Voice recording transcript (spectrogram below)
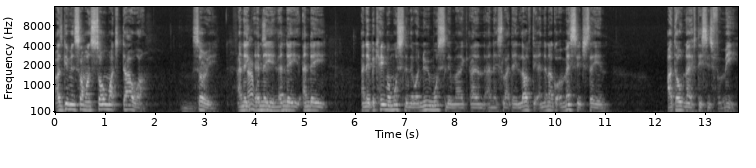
I was giving someone so much dawah. Sorry. And they Nah, what and they and they and they and they became a Muslim. They were a new Muslim, like, and and it's like they loved it. And then I got a message saying, "I don't know if this is for me."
